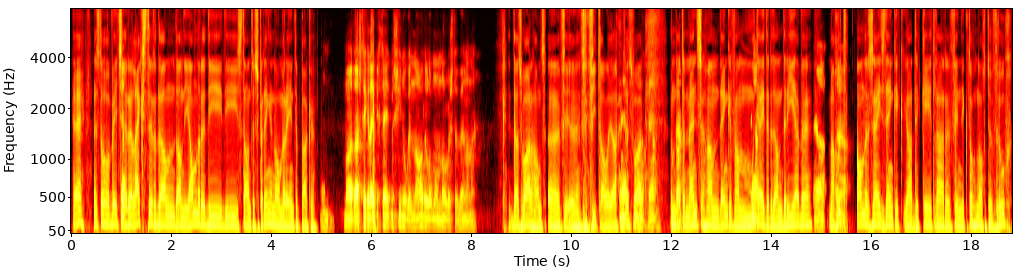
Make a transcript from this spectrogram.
hè, dat is toch een beetje ja. relaxter dan, dan die anderen die, die staan te springen om er één te pakken. Maar dat is tegelijkertijd misschien ook een nadeel om hem nog eens te winnen. Hè? Dat is waar, Hans. Uh, Vital, ja. ja. Dat is waar. Ja. Omdat de mensen gaan denken van, moet hij er dan drie hebben? Maar goed, anderzijds denk ik, ja, de ketelaar vind ik toch nog te vroeg.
